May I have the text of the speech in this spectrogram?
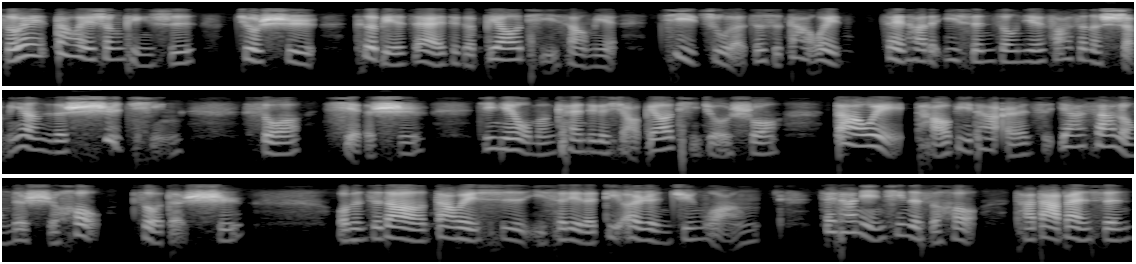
所谓大卫生平诗，就是特别在这个标题上面记住了，这是大卫在他的一生中间发生了什么样子的事情所写的诗。今天我们看这个小标题，就是说大卫逃避他儿子押沙龙的时候做的诗。我们知道大卫是以色列的第二任君王，在他年轻的时候，他大半生。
